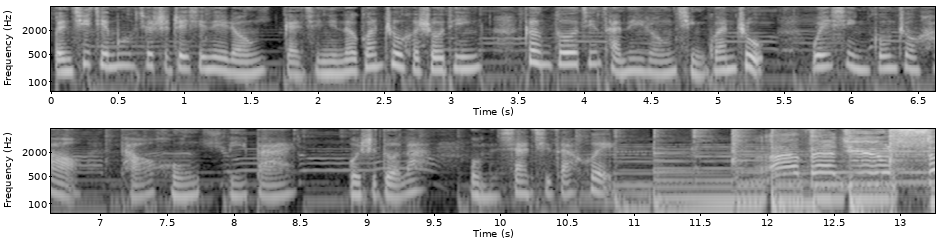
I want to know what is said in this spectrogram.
本期节目就是这些内容，感谢您的关注和收听。更多精彩内容，请关注微信公众号“桃红梨白”，我是朵拉，我们下期再会。I've had you so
